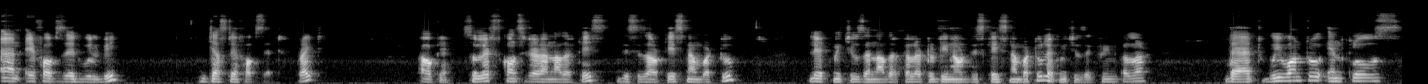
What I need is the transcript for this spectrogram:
and f of z will be just f of z right? Okay so let's consider another case. This is our case number 2 let me choose another color to denote this case number 2 let me choose a green color. That we want to enclose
